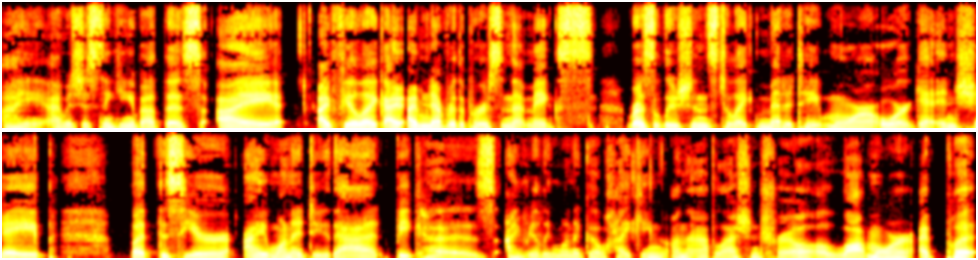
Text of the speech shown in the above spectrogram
I I was just thinking about this. I I feel like I, I'm never the person that makes resolutions to like meditate more or get in shape. But this year I want to do that because I really want to go hiking on the Appalachian Trail a lot more. I put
